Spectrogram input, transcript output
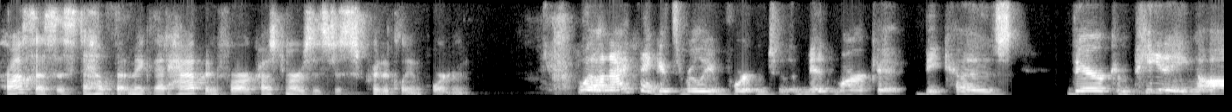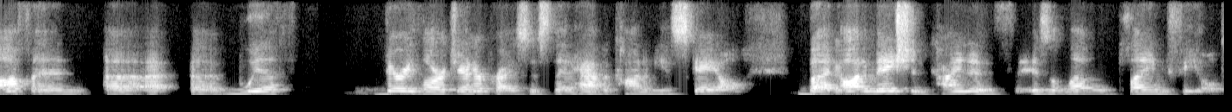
processes to help that make that happen for our customers is just critically important. Well, and I think it's really important to the mid market because they're competing often uh, uh, with very large enterprises that have economy of scale. But automation kind of is a level playing field.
